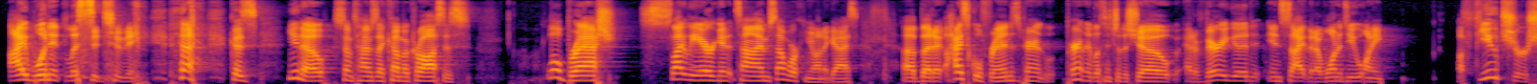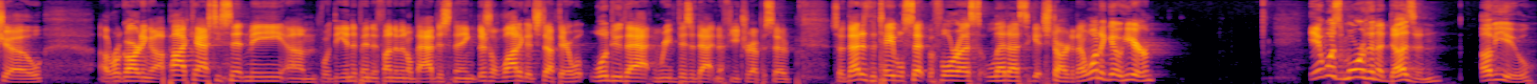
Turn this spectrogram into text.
I wouldn't listen to me. Because, you know, sometimes I come across as a little brash, slightly arrogant at times. I'm working on it, guys. Uh, but a high school friend apparently, apparently listens to the show, had a very good insight that I want to do on a, a future show uh, regarding a podcast he sent me um, for the Independent Fundamental Baptist thing. There's a lot of good stuff there. We'll, we'll do that and revisit that in a future episode. So that is the table set before us. Let us get started. I want to go here. It was more than a dozen of you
